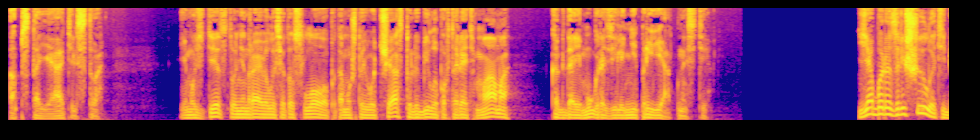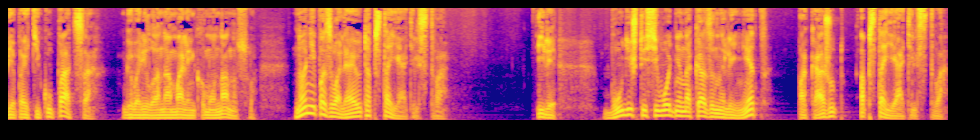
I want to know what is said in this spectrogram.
Обстоятельства. Ему с детства не нравилось это слово, потому что его часто любила повторять мама, когда ему грозили неприятности. «Я бы разрешила тебе пойти купаться», — говорила она маленькому Нанусу, «но не позволяют обстоятельства». Или «Будешь ты сегодня наказан или нет, покажут обстоятельства».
